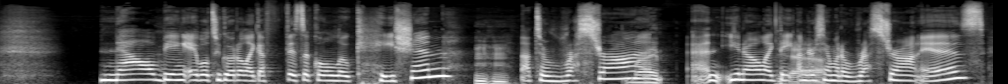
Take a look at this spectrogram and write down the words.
Now being able to go to like a physical location, that's a restaurant, Right. And you know, like they Yeah. understand what a restaurant is.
